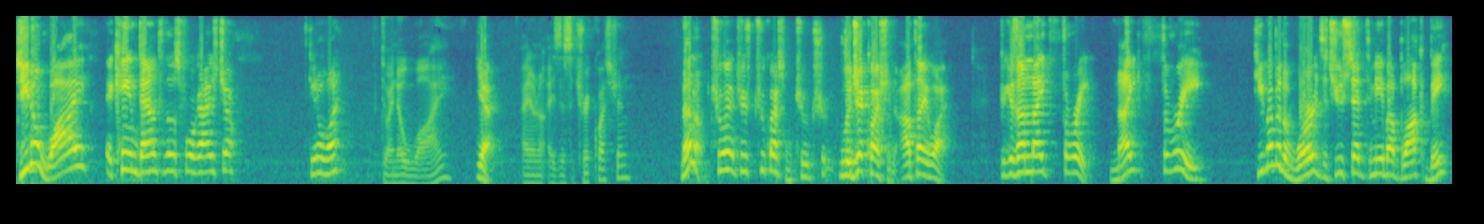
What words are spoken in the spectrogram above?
Do you know why it came down to those four guys, Joe? Do you know why? Do I know why? Yeah. I don't know. Is this a trick question? No, no, true, true, true question, true, true, legit question. I'll tell you why. Because on night three, night three, do you remember the words that you said to me about Block B?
